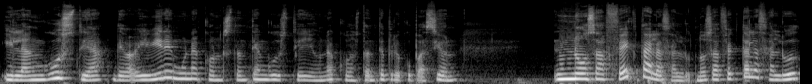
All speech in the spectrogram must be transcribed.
y la angustia de vivir en una constante angustia y en una constante preocupación, nos afecta a la salud, nos afecta a la salud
